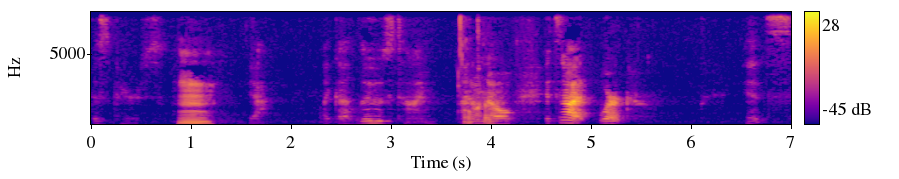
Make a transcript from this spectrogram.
disappears. Mm. Yeah, like I lose time. I don't know. It's not work. It's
